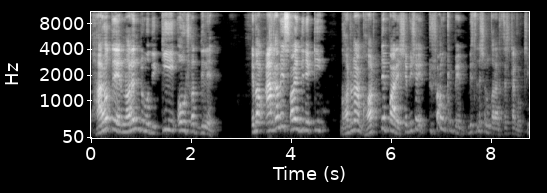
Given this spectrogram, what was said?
ভারতের নরেন্দ্র মোদী কি ঔষধ দিলেন? এবং আগামী ছয় দিনে কি ঘটনা ঘটতে পারে সে বিষয়ে একটু সংক্ষেপে বিশ্লেষণ করার চেষ্টা করছি।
